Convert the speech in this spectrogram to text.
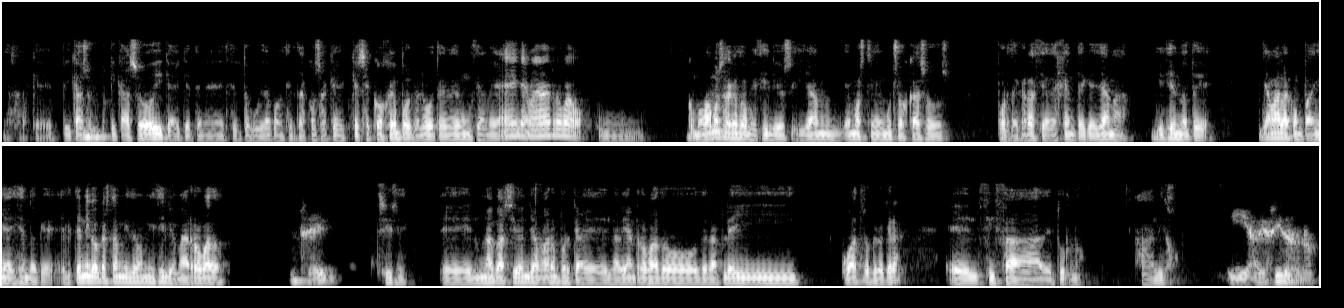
Ya sabes que Picasso es Picasso y que hay que tener cierto cuidado con ciertas cosas que, se cogen porque luego te denuncian de, ¡eh, que me has robado! Mm, como vamos a domicilios y ya hemos tenido muchos casos, por desgracia, de gente que llama diciéndote, llama a la compañía diciendo que el técnico que está en mi domicilio me ha robado. Sí. Sí, sí. Eh, en una ocasión llamaron porque eh, le habían robado de la Play 4, creo que era, el FIFA de turno al hijo. ¿Y había sido o no?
